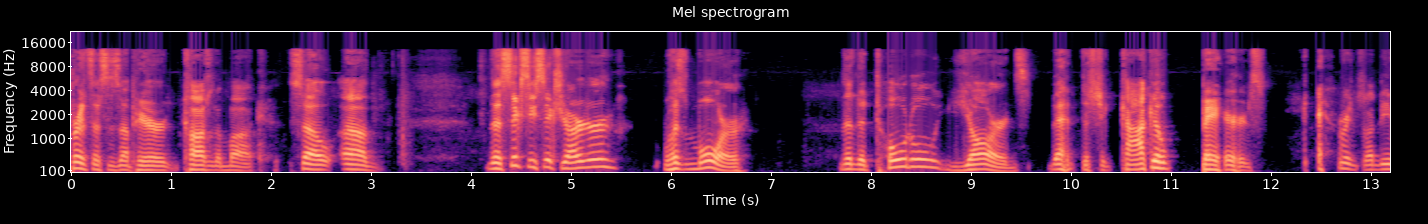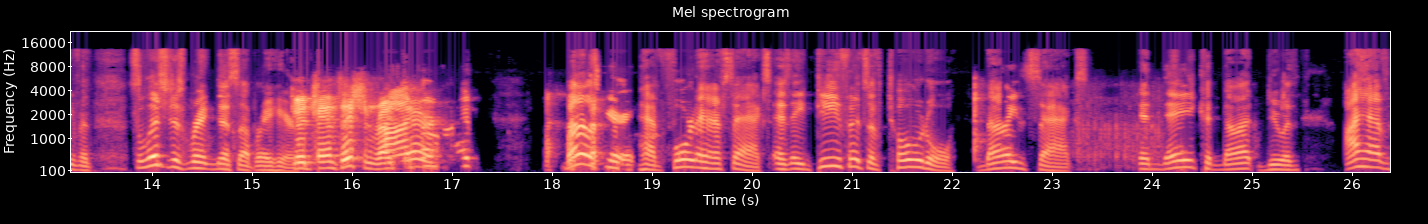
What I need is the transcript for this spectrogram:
Princess is up here causing a muck. So um the 66 yarder was more than the total yards that the Chicago Bears averaged on defense. So let's just bring this up right here. Good transition right I there. know, right? Myles Garrett had four and a half sacks as a defensive total nine sacks, and they could not do it. I have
